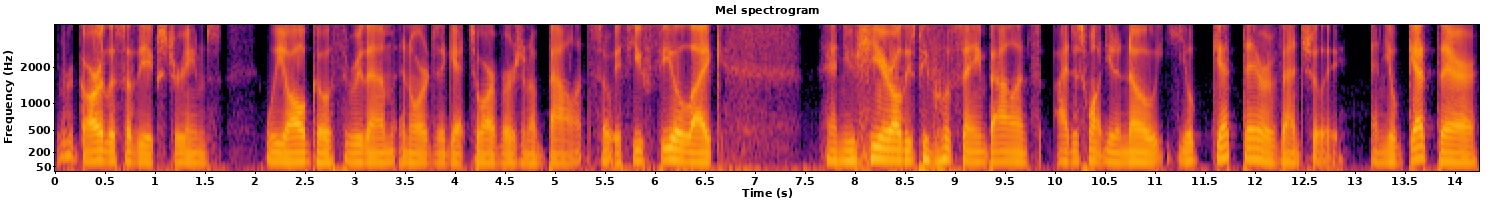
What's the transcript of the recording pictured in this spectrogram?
regardless of the extremes we all go through them in order to get to our version of balance. So if you feel like and you hear all these people saying balance, I just want you to know you'll get there eventually. And you'll get there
